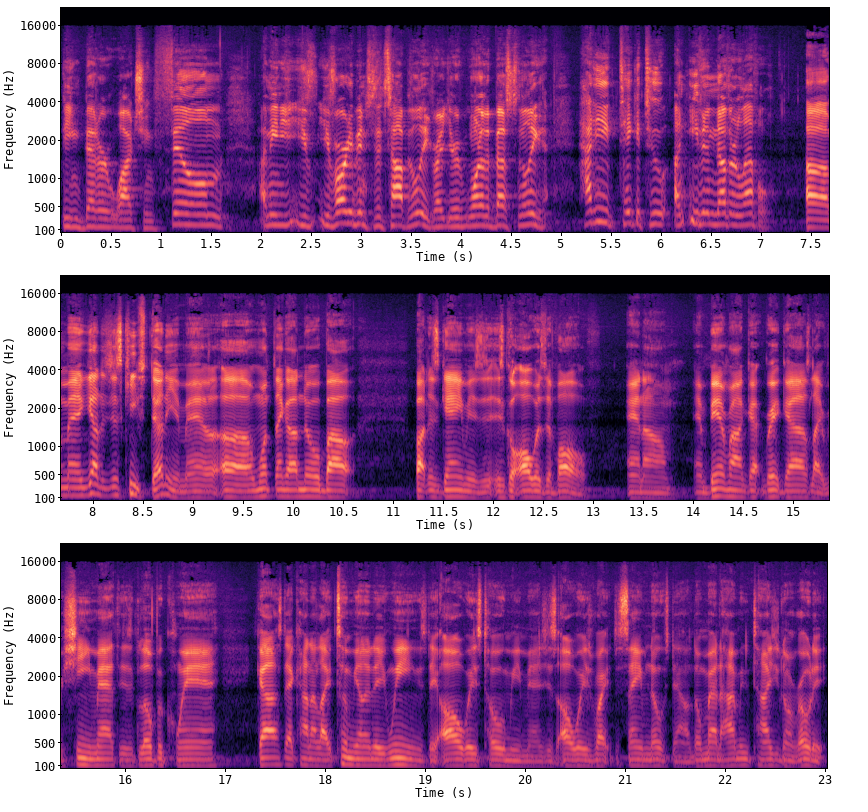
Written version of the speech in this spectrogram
being better at watching film? I mean, you've, you've already been to the top of the league, right? You're one of the best in the league. How do you take it to an, even another level? Uh, man, you got to just keep studying, man. Uh, one thing I know about about this game is it's gonna always evolve, and um, and being around great guys like Rashean Mathis, Glover Quin, guys that kind of like took me under their wings. They always told me, man, just always write the same notes down. Don't matter how many times you don't wrote it,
